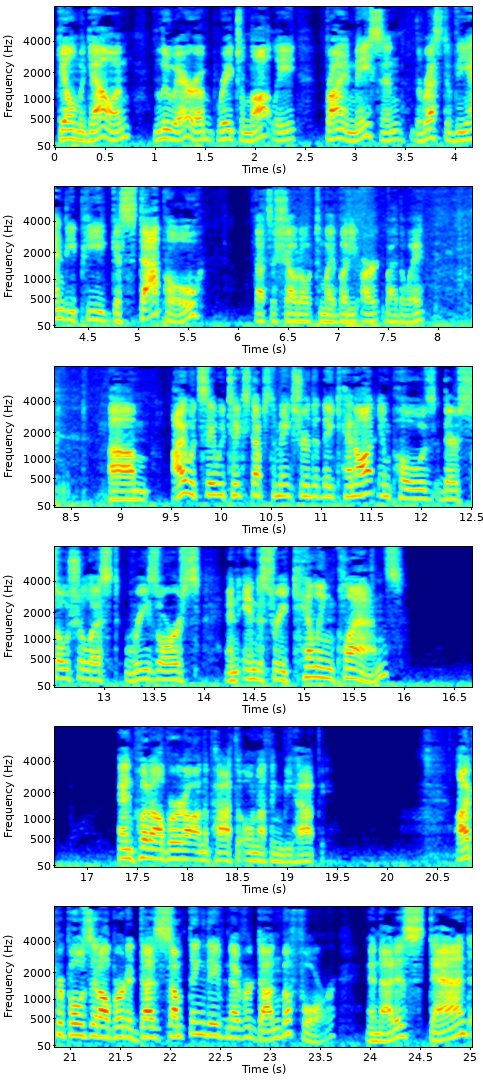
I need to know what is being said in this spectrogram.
Gil McGowan, Lou Arab, Rachel Notley, Brian Mason, the rest of the NDP Gestapo, that's a shout out to my buddy Art, by the way. Um, I would say we take steps to make sure that they cannot impose their socialist resource and industry killing plans and put Alberta on the path to own nothing, be happy. I propose that Alberta does something they've never done before, and that is stand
